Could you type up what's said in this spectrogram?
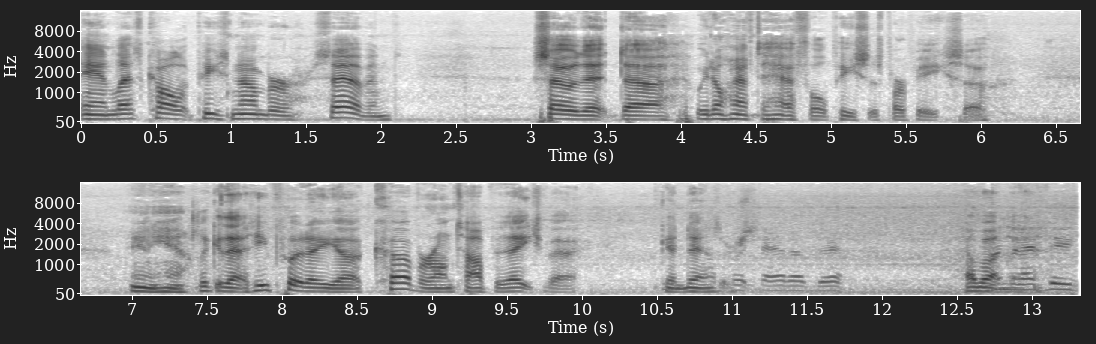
and let's call it piece number seven, so that uh, we don't have to have full pieces per piece. So anyhow, look at that. He put a uh, cover on top of the HVAC condensers. Put that up there. How about Remember that? that big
